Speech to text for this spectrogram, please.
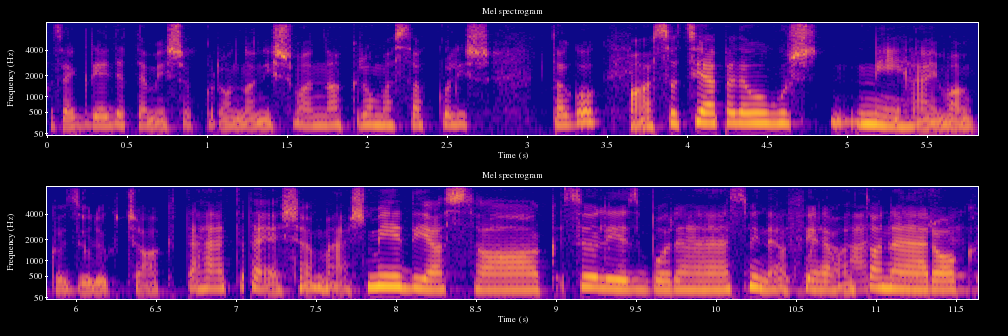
az EGRI Egyetem, és akkor onnan is vannak roma szakkol is tagok. A szociálpedagógus néhány van közülük csak, tehát teljesen más médiaszak, szőlészborász, mindenféle van, tanárok.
